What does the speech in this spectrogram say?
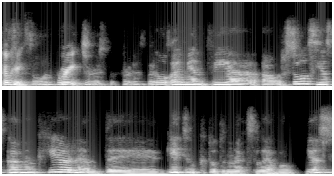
Okay. So one great. perfect is the- is the- No, I mean, we are our souls, yes, coming here and uh, getting to the next level, yes?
